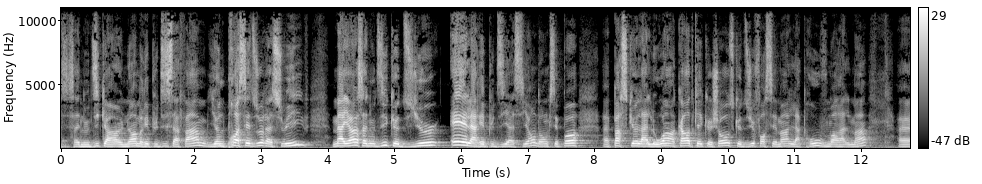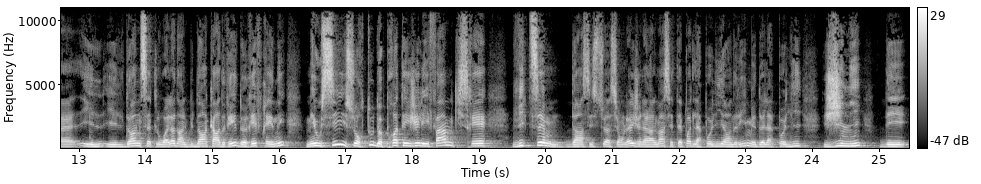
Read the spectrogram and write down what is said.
ça nous dit quand un homme répudie sa femme, il y a une procédure à suivre. Mais ailleurs, ça nous dit que Dieu est la répudiation. Donc c'est pas parce que la loi encadre quelque chose que Dieu forcément l'approuve moralement. Euh, il, il, donne cette loi-là dans le but d'encadrer, de réfréner, mais aussi et surtout de protéger les femmes qui seraient victimes dans ces situations-là. Et généralement, c'était pas de la polyandrie, mais de la polygynie, des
